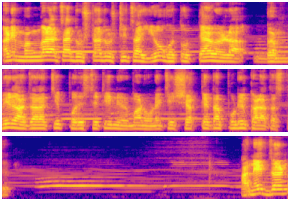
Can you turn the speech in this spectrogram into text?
आणि मंगळाचा दृष्टादृष्टीचा योग होतो त्यावेळेला गंभीर आजाराची परिस्थिती निर्माण होण्याची शक्यता पुढील काळात असते. अनेक जण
